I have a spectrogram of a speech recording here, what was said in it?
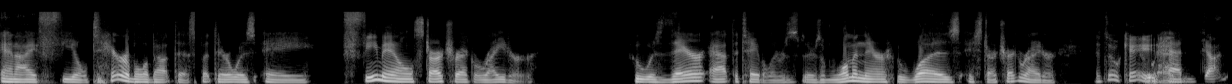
And I feel terrible about this, but there was a female Star Trek writer who was there at the table. There was there's a woman there who was a Star Trek writer It's okay. who had gotten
